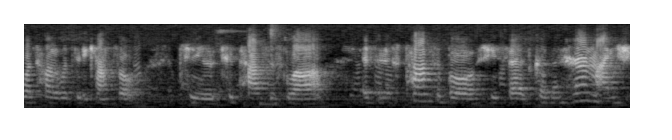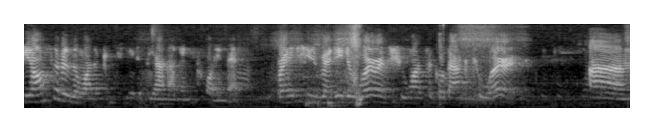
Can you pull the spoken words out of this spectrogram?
West Hollywood City Council to, to pass this law as soon as possible, she says, because in her mind, she also doesn't want to continue to be on unemployment, right? She's ready to work. She wants to go back to work. Um,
